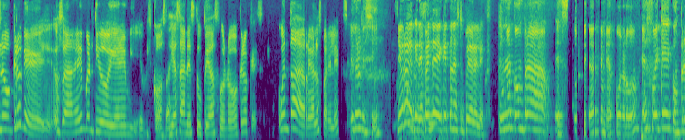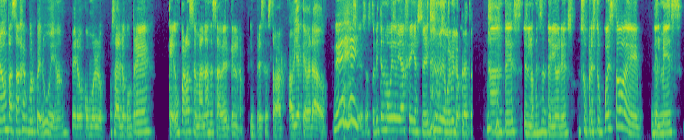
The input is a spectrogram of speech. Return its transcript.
No, creo que, o sea, he invertido bien en, mi- en mis cosas, ya sean estúpidas o no, creo que sí. ¿Cuenta regalos para el ex? Yo creo que sí. Yo creo que depende de qué tan estúpido era el ex. Una compra estúpida que me acuerdo es fue que compré un pasaje por Perú, ya, pero como lo, o sea, lo compré que un par de semanas de saber que la empresa estaba había quebrado. Entonces, hasta ahorita no me voy de viaje y hasta ahorita no me devuelve la plata. Antes, en los meses anteriores, su presupuesto eh, del mes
